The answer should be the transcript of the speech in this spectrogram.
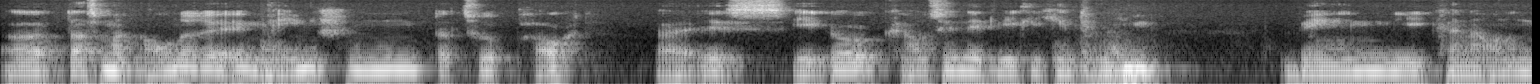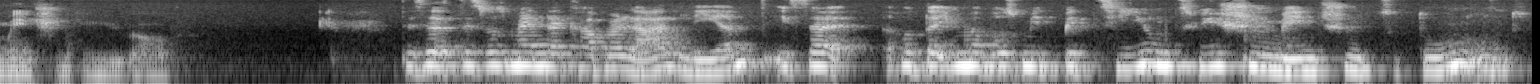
äh, dass man andere Menschen dazu braucht, weil das Ego kann sich nicht wirklich enthüllen, wenn ich keinen anderen Menschen gegenüber habe. Das heißt, das, was man in der Kabbalah lernt, ist, hat da immer was mit Beziehung zwischen Menschen zu tun und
